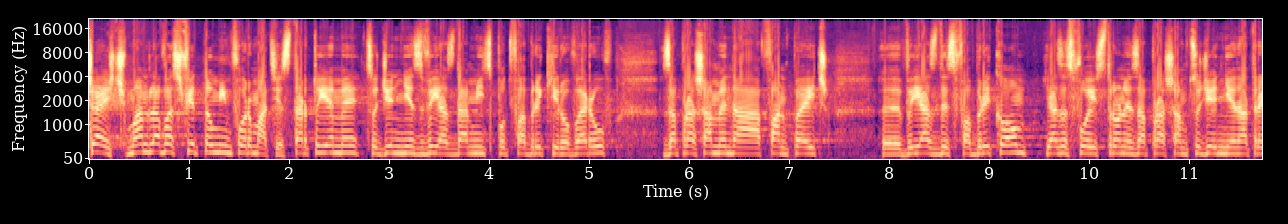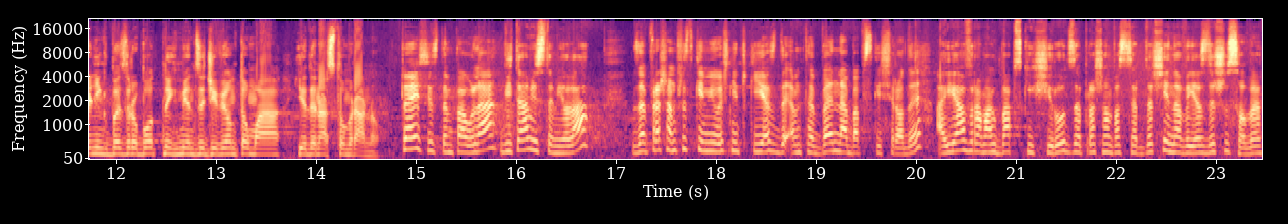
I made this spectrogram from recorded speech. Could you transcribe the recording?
Cześć, mam dla Was świetną informację. Startujemy codziennie z wyjazdami spod fabryki rowerów. Zapraszamy na fanpage e, Wyjazdy z fabryką. Ja ze swojej strony zapraszam codziennie na trening bezrobotnych między 9 a 11 rano. Cześć, jestem Paula. Witam, jestem Jola, Zapraszam wszystkie miłośniczki jazdy MTB na Babskie Środy. a ja w ramach Babskich Śród zapraszam Was serdecznie na wyjazdy szosowe.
